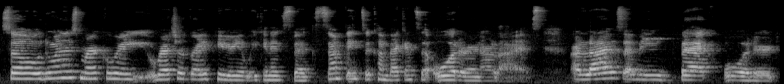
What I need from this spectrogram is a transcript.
So during this Mercury retrograde period, we can expect something to come back into order in our lives. Our lives are being back ordered.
